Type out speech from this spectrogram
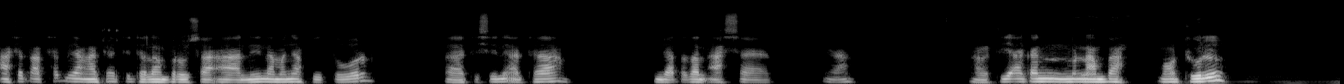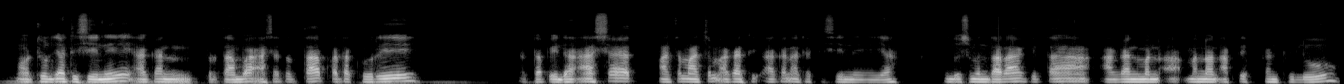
aset-aset yang ada di dalam perusahaan ini namanya fitur nah, di sini ada pencatatan aset ya. Nah, dia akan menambah modul. Modulnya di sini akan bertambah aset tetap kategori ada pindah aset macam-macam akan di, akan ada di sini ya. Untuk sementara kita akan men menonaktifkan dulu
